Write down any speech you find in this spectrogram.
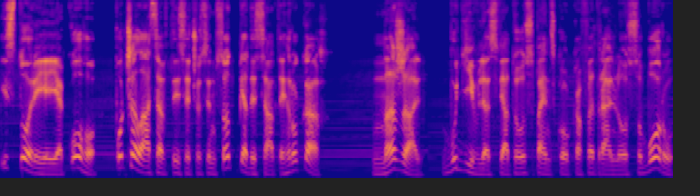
історія якого почалася в 1750-х роках. На жаль, будівля Свято-Успенського кафедрального собору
